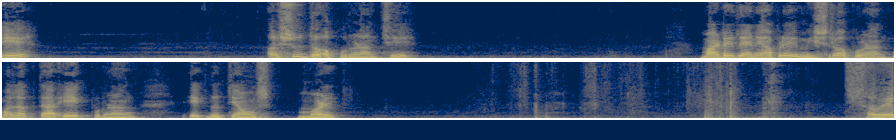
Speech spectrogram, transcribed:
એ અશુદ્ધ અપૂર્ણાંક છે. માટે તેને આપણે મિશ્ર અપૂર્ણાંકમાં લખતા એક પૂર્ણાંક, એક દૂતીયાંશ મળે. હવે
